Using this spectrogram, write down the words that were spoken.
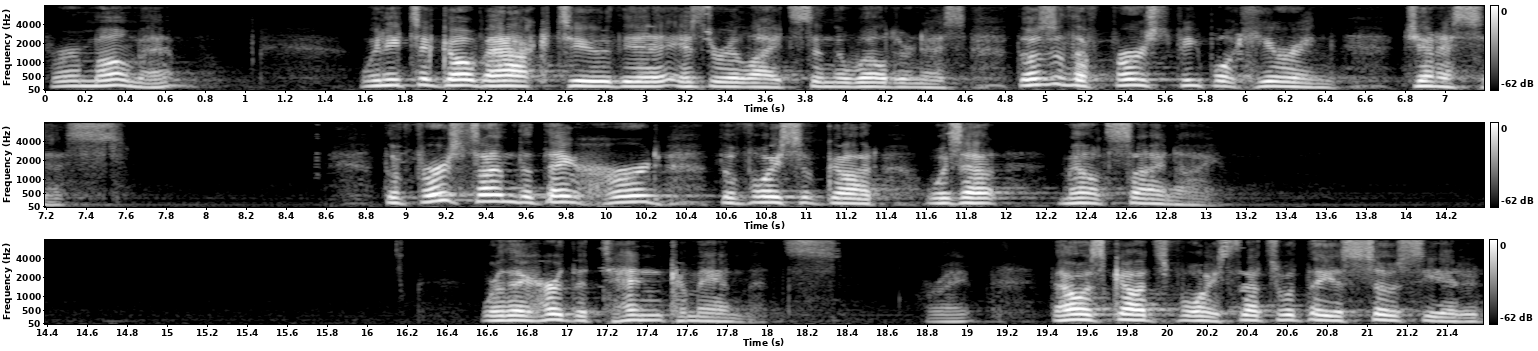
For a moment, we need to go back to the Israelites in the wilderness. Those are the first people hearing Genesis. The first time that they heard the voice of God was at Mount Sinai, where they heard the Ten Commandments, right? That was God's voice. That's what they associated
